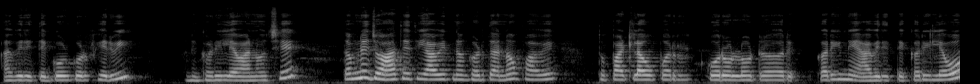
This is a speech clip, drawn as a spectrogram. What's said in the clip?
આવી રીતે ગોળ ગોળ ફેરવી અને ઘડી લેવાનો છે. તમને જો હાથેથી આવી રીતના ઘડતા ન ફાવે તો પાટલા ઉપર કોરો લોટ કરીને આવી રીતે કરી લેવો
